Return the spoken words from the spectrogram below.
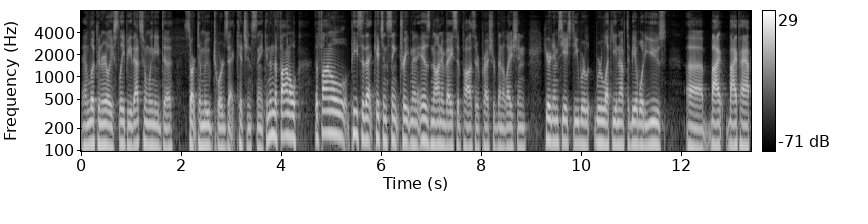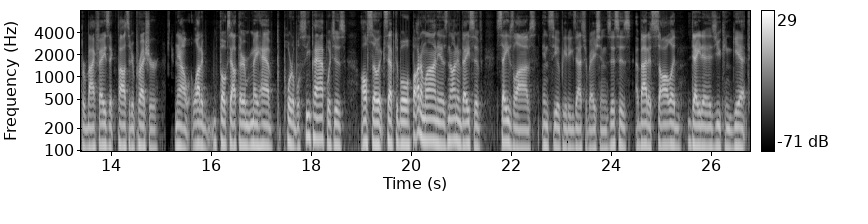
and looking really sleepy. That's when we need to start to move towards that kitchen sink. And then the final the final piece of that kitchen sink treatment is non-invasive positive pressure ventilation. Here at MCHD, we're, we're lucky enough to be able to use uh, bi- BiPAP or biphasic positive pressure. Now, a lot of folks out there may have portable CPAP, which is also acceptable. Bottom line is non-invasive saves lives in COPD exacerbations. This is about as solid data as you can get.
